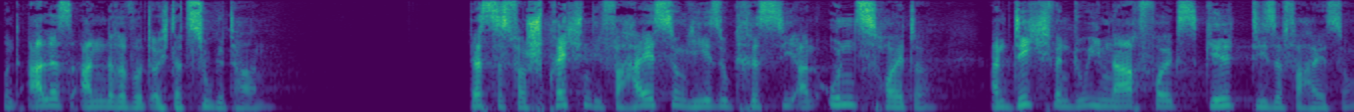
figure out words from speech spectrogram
und alles andere wird euch dazugetan. Das ist das Versprechen, die Verheißung Jesu Christi an uns heute. An dich, wenn du ihm nachfolgst, gilt diese Verheißung.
